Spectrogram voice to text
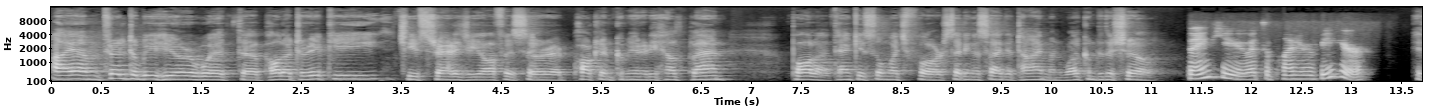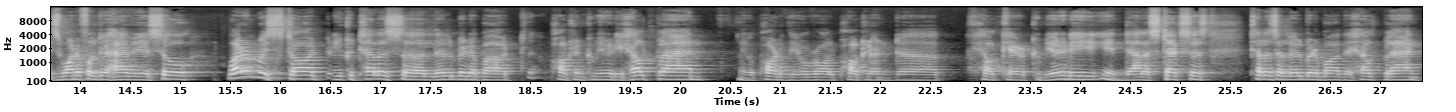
I am thrilled to be here with uh, Paula Turicchi, Chief Strategy Officer at Parkland Community Health Plan. Paula, thank you so much for setting aside the time and welcome to the show. Thank you. It's a pleasure to be here. It's wonderful to have you. So, why don't we start? You could tell us a little bit about Parkland Community Health Plan, you know, part of the overall Parkland uh, healthcare community in Dallas, Texas. Tell us a little bit about the health plan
